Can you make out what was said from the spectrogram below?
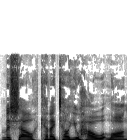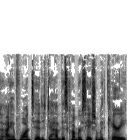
Michelle, can I tell you how long I have wanted to have this conversation with Carrie?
